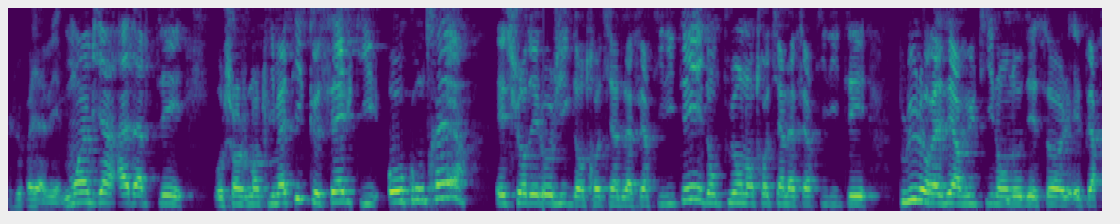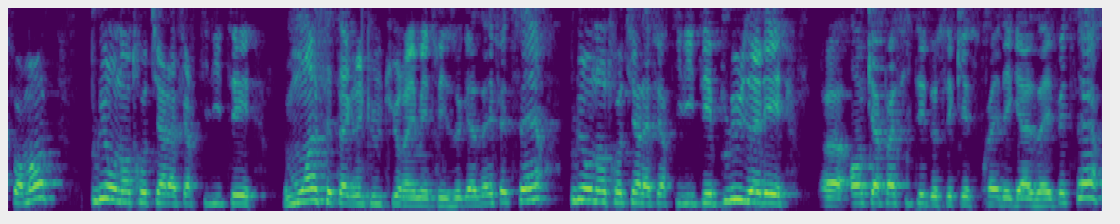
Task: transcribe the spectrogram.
je vais pas y arriver, moins bien adaptée au changement climatique que celle qui, au contraire, est sur des logiques d'entretien de la fertilité. Donc, plus on entretient la fertilité, plus le réserve utile en eau des sols est performante. Plus on entretient la fertilité, moins cette agriculture est émettrice de gaz à effet de serre. Plus on entretient la fertilité, plus elle est euh, en capacité de séquestrer des gaz à effet de serre.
